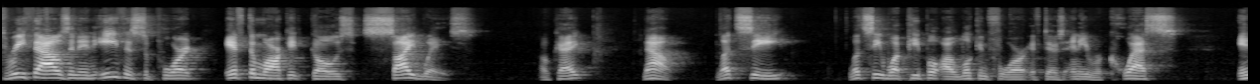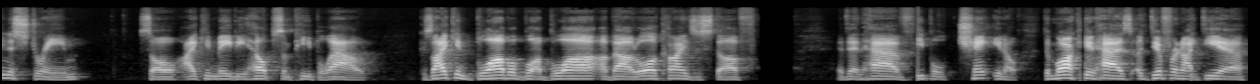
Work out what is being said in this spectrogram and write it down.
3,000 in ETH as support if the market goes sideways. Okay. Now, let's see. Let's see what people are looking for if there's any requests in the stream so I can maybe help some people out because I can blah blah blah blah about all kinds of stuff, and then have people change. You know, the market has a different idea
